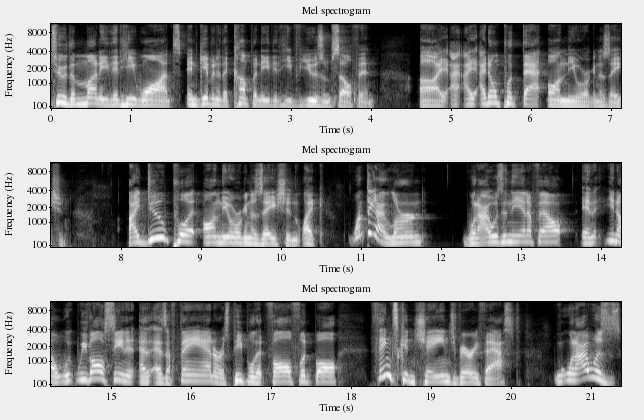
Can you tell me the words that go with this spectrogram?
to the money that he wants and given to the company that he views himself in. Uh, I, I, I don't put that on the organization. I do put on the organization, like, one thing I learned when I was in the NFL, and, you know, we, have all seen it as, as a fan or as people that follow football, things can change very fast. When I was,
